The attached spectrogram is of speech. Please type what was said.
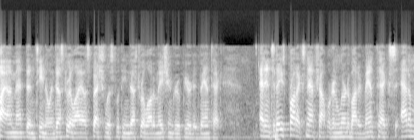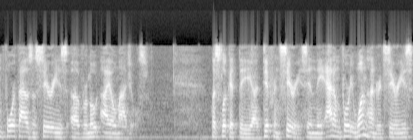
Matt Dentino, Industrial I.O. Specialist with the Industrial Automation Group here at Advantech. And in today's product snapshot, we're going to learn about Advantech's ADAM 4000 series of remote I.O. modules. Let's look at the uh, different series. In the ADAM 4100 series,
